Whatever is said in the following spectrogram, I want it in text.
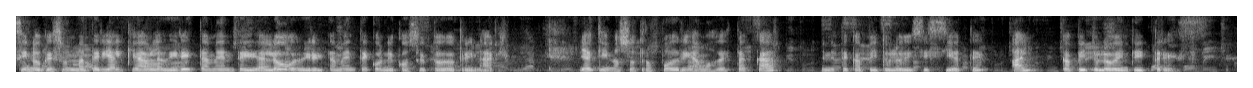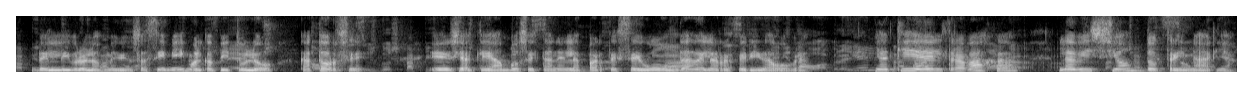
sino que es un material que habla directamente, dialoga directamente con el concepto doctrinario. Y aquí nosotros podríamos destacar en este capítulo 17 al capítulo 23 del libro los medios. Asimismo, el capítulo 14, ya que ambos están en la parte segunda de la referida obra. Y aquí él trabaja la visión doctrinaria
